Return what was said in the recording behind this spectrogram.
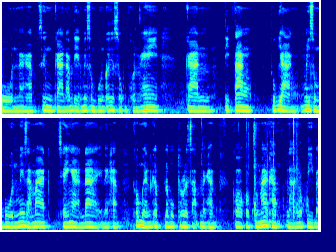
บูรณ์นะครับ ซึ่งการอัปเดตไม่สมบูรณ์ก็จะส่งผลให้การติดตั้งทุกอย่างไม่สมบูรณ์ไม่สามารถใช้งานได้นะครับ ก็เหมือนกับระบบโทรศัพท์นะครับ ก็ขอบคุณมากครับร้านล็อกดีไบ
